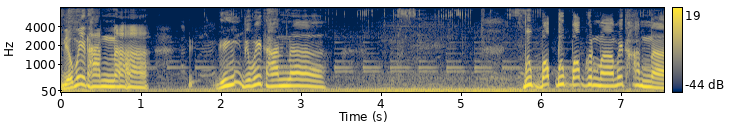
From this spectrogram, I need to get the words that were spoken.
เดี๋ยวไม่ทันนะเฮ้ยเดี๋ยวไม่ทันนะบึ๊บบ๊อบบึ๊บบ๊อบขึ้นมาไม่ทันนะ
